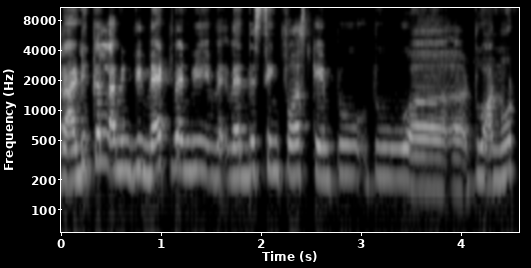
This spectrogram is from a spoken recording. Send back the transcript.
uh, radical. I mean, we met when we when this thing first came to to uh, uh to our notice.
